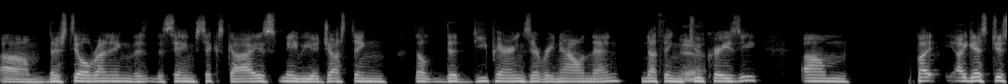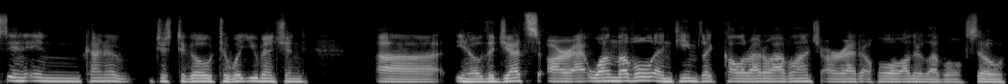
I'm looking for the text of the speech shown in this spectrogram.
Um, they're still running the, the same six guys, maybe adjusting the the D pairings every now and then. Nothing Yeah. too crazy. Um, but I guess just in in kind of just to go to what you mentioned, uh, you know, the Jets are at one level and teams like Colorado Avalanche are at a whole other level. So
